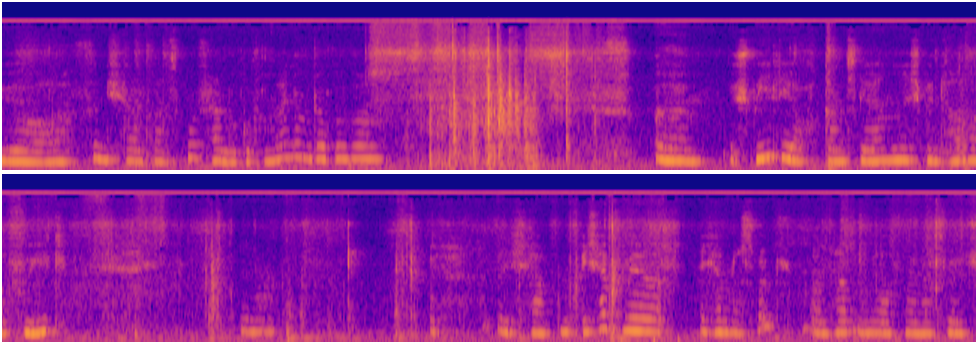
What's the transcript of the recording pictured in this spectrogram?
ja, finde ich halt ganz gut. Ich habe eine gute Meinung darüber. Ähm, ich spiele die auch ganz gerne. Ich bin Horror Freak. Ich habe ich hab mir, ich habe eine Switch und habe mir auf meiner Switch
